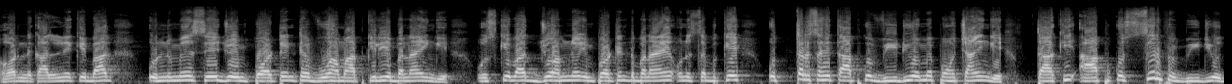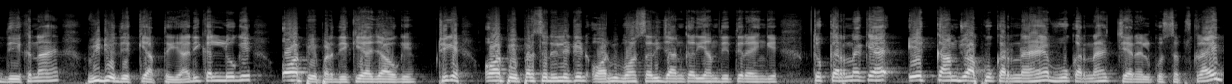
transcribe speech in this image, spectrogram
और निकालने के बाद उनमें से जो इंपॉर्टेंट है, वो हम आपके लिए बनाएँगे। उसके बाद जो हमने इंपॉर्टेंट बनाए हैं, उन सबके उत्तर सहित आपको वीडियो में पहुंचाएँगे, ताकि आपको सिर्फ़ वीडियो देखना है। वीडियो देख के आप तैयारी कर लोगे और पेपर दे के आ जाओगे। ठीक है? और पेपर से रिलेटेड और भी बहुत सारी जानकारी हम देते रहेंगे। तो करना क्या है? एक काम जो आपको करना है, वो करना है चैनल को सब्सक्राइब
